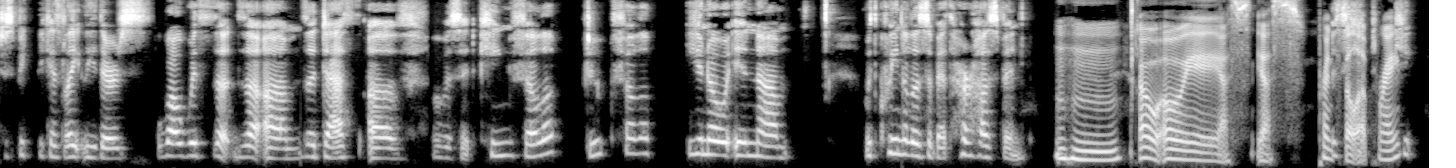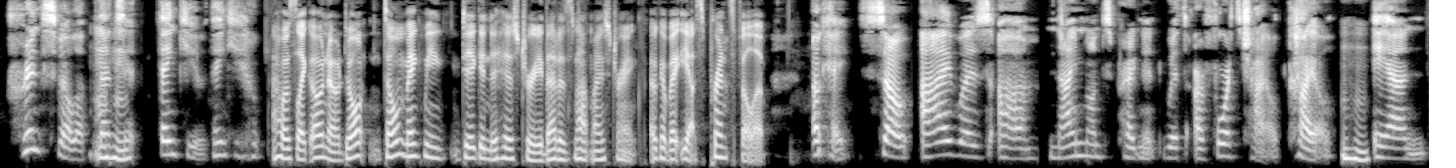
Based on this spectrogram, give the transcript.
Just be- because lately there's, well, with the, the, um, the death of, what was it, King Philip, Duke Philip, you know, in, um, with Queen Elizabeth, her husband. Mm-hmm. Oh. Oh. Yeah. Yes. Yes. Prince Philip, right? Prince Philip. That's mm-hmm. it. Thank you. Thank you. I was like, oh no, don't don't make me dig into history. That is not my strength. Okay, but yes, Prince Philip. Okay, so I was um, nine months pregnant with our fourth child, Kyle. Mm-hmm. And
